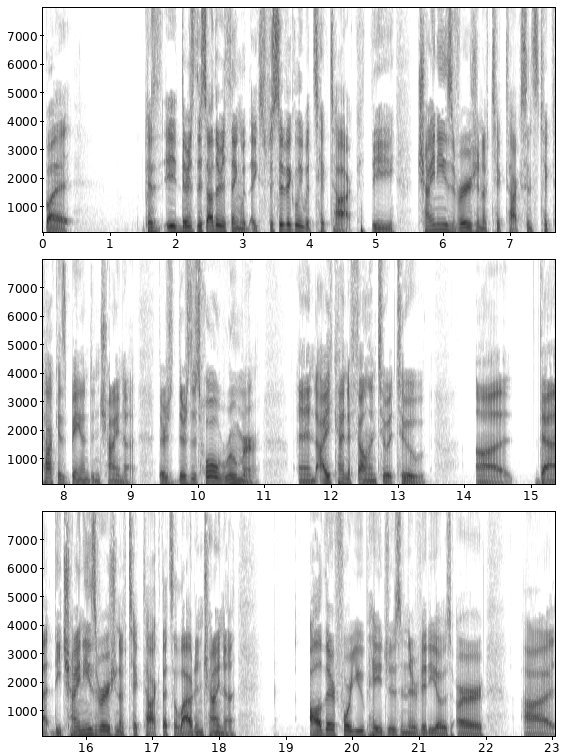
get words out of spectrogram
but because there's this other thing with like specifically with TikTok, the Chinese version of TikTok, since TikTok is banned in China, there's there's this whole rumor, and I kind of fell into it too, uh, that the Chinese version of TikTok that's allowed in China, all their for you pages and their videos are uh,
